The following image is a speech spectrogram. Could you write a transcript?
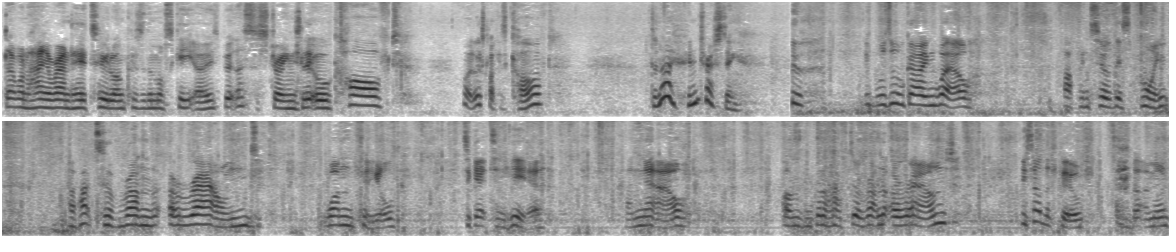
Don't want to hang around here too long because of the mosquitoes, but that's a strange little carved Well, it looks like it's carved. I don't know, interesting. It was all going well up until this point. I've had to run around one field to get to here, and now I'm going to have to run around this other field that I'm on.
